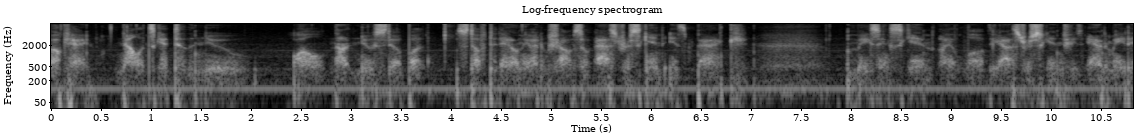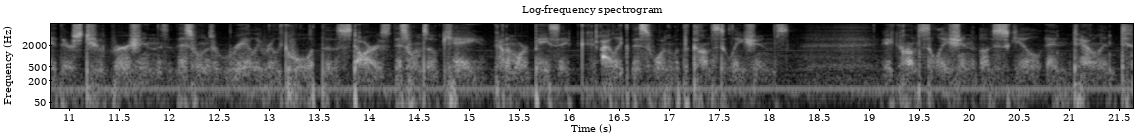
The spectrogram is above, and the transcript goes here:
Okay, now let's get to the new, well, not new stuff, but stuff today on the item shop. So Astra Skin is back. Amazing skin. I love the Astra skin. She's animated. There's two versions. This one's really, really cool with the stars. This one's okay, kind of more basic. I like this one with the constellations. A constellation of skill and talent.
